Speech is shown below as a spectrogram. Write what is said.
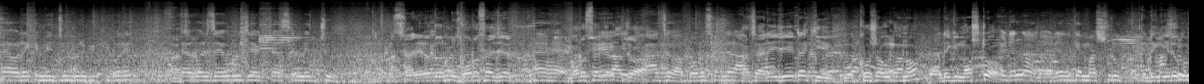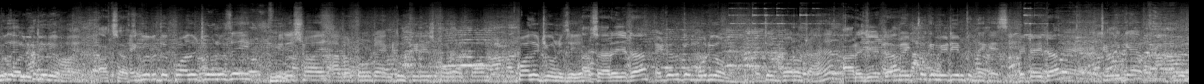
হ্যাঁ, অনেকে মেজজুল বলে বিক্রি করে। তারপরে যে ওই যে একটা আছে মেজজুল আচ্ছা এটা তো একটু বড় সাইজের হ্যাঁ হ্যাঁ। বড় সাইজের এই যে আজোয়া? আজোয়া বড় সাইজের আচ্ছা এই যে এটা কি খোসা উঠানো? এটা কি নষ্ট? এটা না না এটা থেকে মাশরুম? এটা কি এরকমই quality? হয়। আচ্ছা, আচ্ছা। এগুলোর ভিতরে কোয়ালিটি অনুযায়ী ফ্রেশ হয় আবার কোনোটা একদম ফ্রেশ কোনোটা কম কোয়ালিটি অনুযায়ী হ্যাঁ? আচ্ছা আর এটা এটা হলো গিয়ে মরিয়ম এটা হলো বড়টা হ্যাঁ। আর এই যে এটা? আমি একটুকে মিডিয়ামটা দেখাইছি। এটা এটা? হ্যাঁ, এটা হলো গিয়ে মাপরুম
